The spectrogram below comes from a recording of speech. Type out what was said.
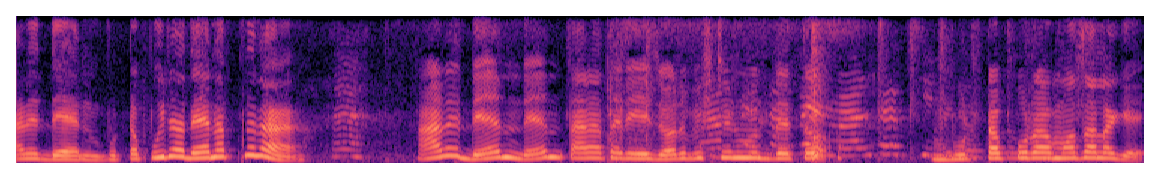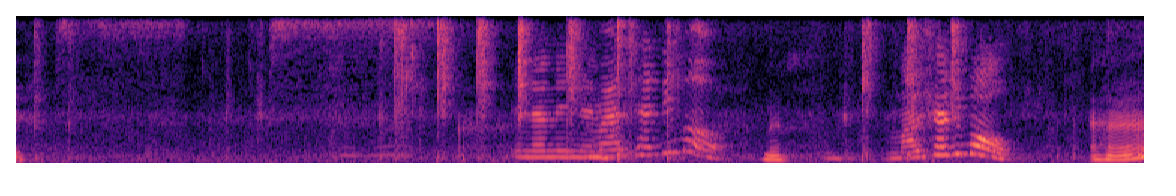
আরে দেন, ভুট্টা পুইরা দেন আপনারা? আরে দেন দেন, তাড়াতাড়ি এই ঝড় বৃষ্টির মধ্যে তো ভুট্টা পুরা মজা লাগে মালটা দিব দেন। মালটা দিব হ্যাঁ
